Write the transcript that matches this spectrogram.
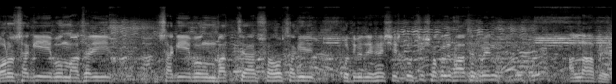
বড় সাগি এবং মাঝারি সাগি এবং বাচ্চা সহ সাগির প্রতিবেদন এখানে শেষ করছি। সকলে ভালো থাকবেন। আল্লাহ হাফেজ।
